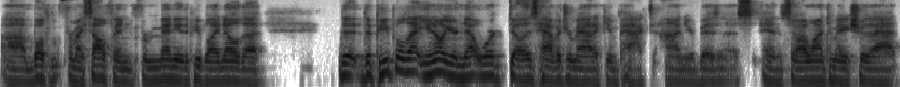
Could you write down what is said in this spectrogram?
um, both for myself and for many of the people I know that the the people that you know your network does have a dramatic impact on your business and so i wanted to make sure that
